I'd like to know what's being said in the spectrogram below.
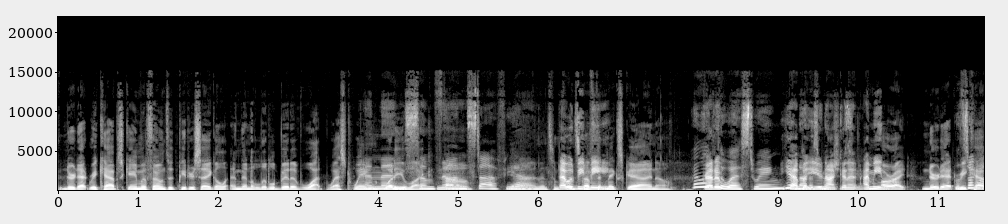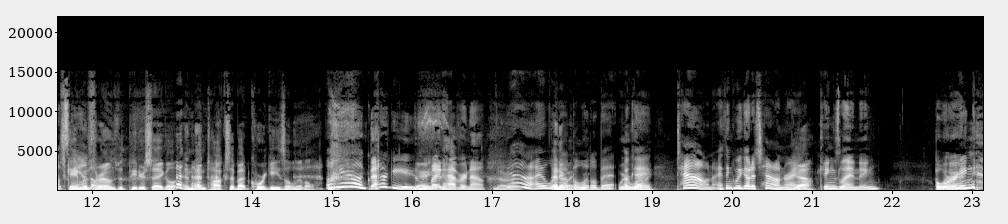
Nerdette recaps Game of Thrones with Peter Sagal and then a little bit of what? West Wing? And then what do you like? some fun No. stuff. yeah. Yeah. and then some That fun would be stuff me. that makes yeah, I know. I like Greta- the West Wing. yeah, but, not as you're not gonna. I mean, All right. Nerdette Let's talk about recaps Game of Thrones with Peter Sagal and then talks about corgis a little. Oh yeah, corgis. There we might go. have her now. All right. Yeah, I lit Anyway, up a little bit. where were okay, we? Town. I think we go to town, right? Yeah. King's Landing. Boring.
